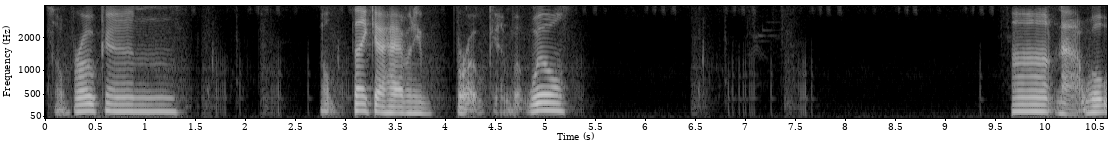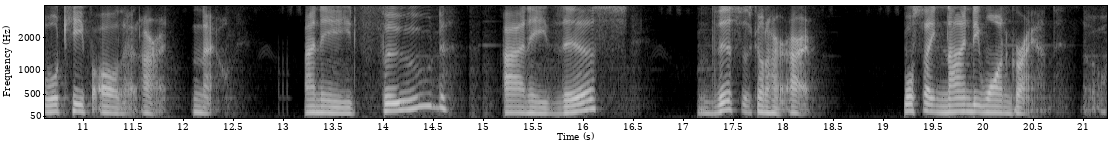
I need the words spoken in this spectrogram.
So broken. Don't think I have any broken, but we'll Uh, nah, we'll, we'll keep all that. All right, now. I need food. I need this. This is going to hurt. All right. We'll say 91 grand. So.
